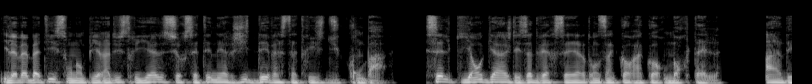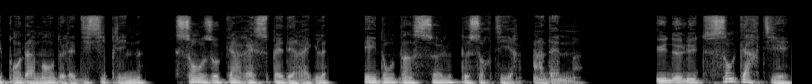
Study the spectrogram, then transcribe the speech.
Il avait bâti son empire industriel sur cette énergie dévastatrice du combat, celle qui engage les adversaires dans un corps à corps mortel, indépendamment de la discipline, sans aucun respect des règles, et dont un seul peut sortir indemne. Une lutte sans quartier,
